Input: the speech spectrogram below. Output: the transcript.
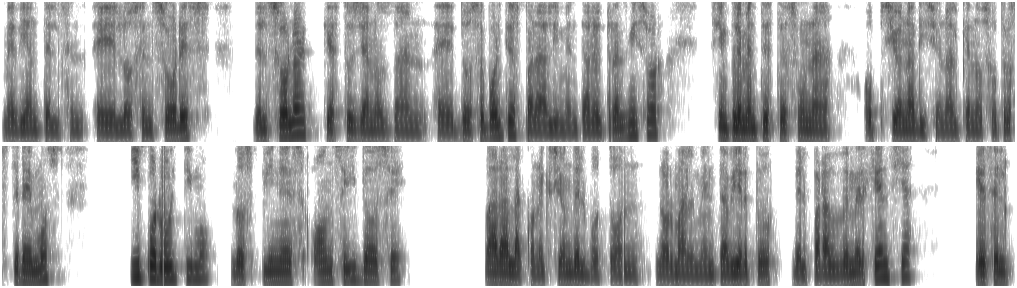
mediante eh, los sensores del Solar, que estos ya nos dan 12 eh, voltios para alimentar el transmisor. Simplemente esta es una opción adicional que nosotros tenemos. Y por último, los pines 11 y 12 para la conexión del botón normalmente abierto del parado de emergencia, que es el,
